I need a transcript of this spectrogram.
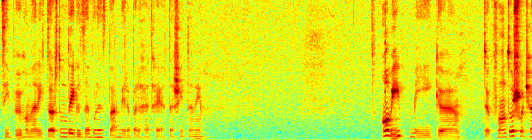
cipő, ha már itt tartunk, de igazából ezt bármire be lehet helyettesíteni. Ami még uh, tök fontos, hogyha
